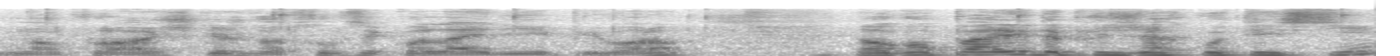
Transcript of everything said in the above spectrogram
Donc, il faudra juste que je retrouve c'est quoi l'ID. Et puis voilà. Donc, on peut aller de plusieurs côtés ici.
